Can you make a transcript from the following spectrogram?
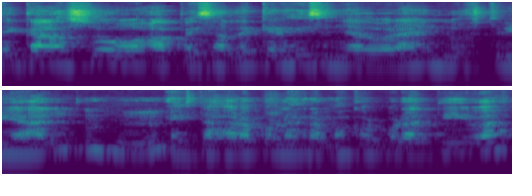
este caso, a pesar de que eres diseñadora industrial, estás ahora por las ramas corporativas.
